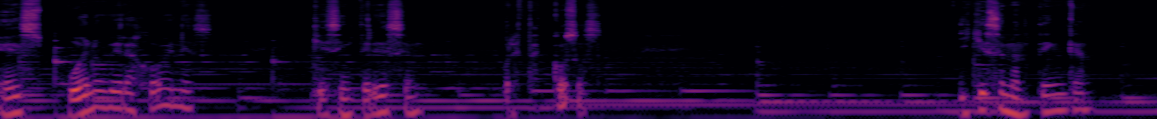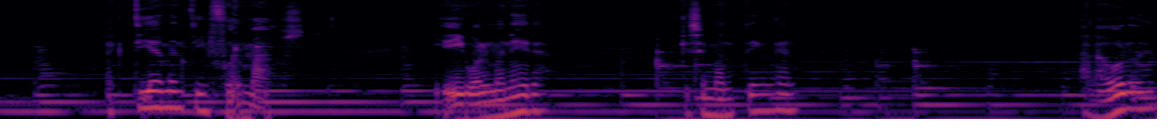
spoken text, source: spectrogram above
es bueno ver a jóvenes que se interesen por estas cosas y que se mantengan activamente informados y de igual manera que se mantengan a la orden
